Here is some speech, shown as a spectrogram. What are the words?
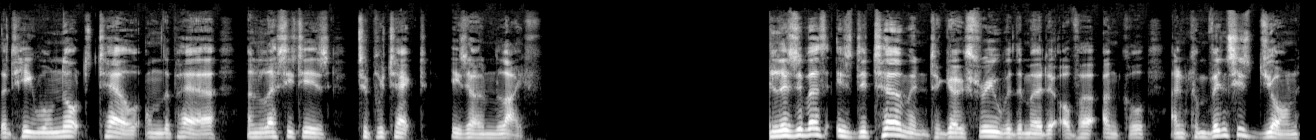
that he will not tell on the pair unless it is to protect his own life. Elizabeth is determined to go through with the murder of her uncle and convinces John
